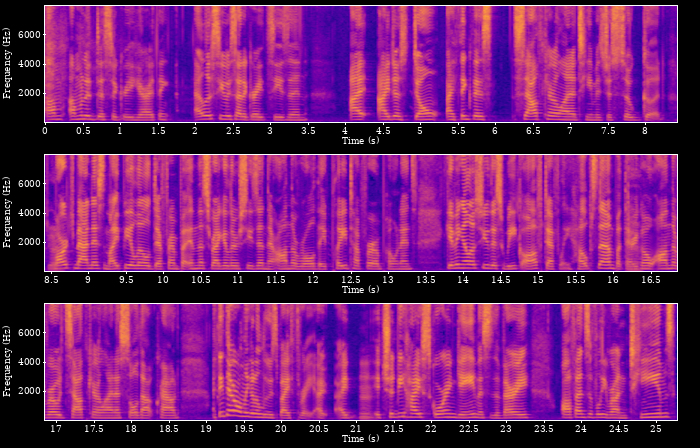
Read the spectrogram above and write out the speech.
I'm I'm going to disagree here. I think LSU has had a great season. I I just don't I think this South Carolina team is just so good. Yeah. March Madness might be a little different, but in this regular season, they're on the roll. They played tougher opponents. Giving LSU this week off definitely helps them, but there yeah. you go on the road, South Carolina, sold out crowd. I think they're only going to lose by three. I, I mm. It should be high scoring game. This is a very offensively run teams,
